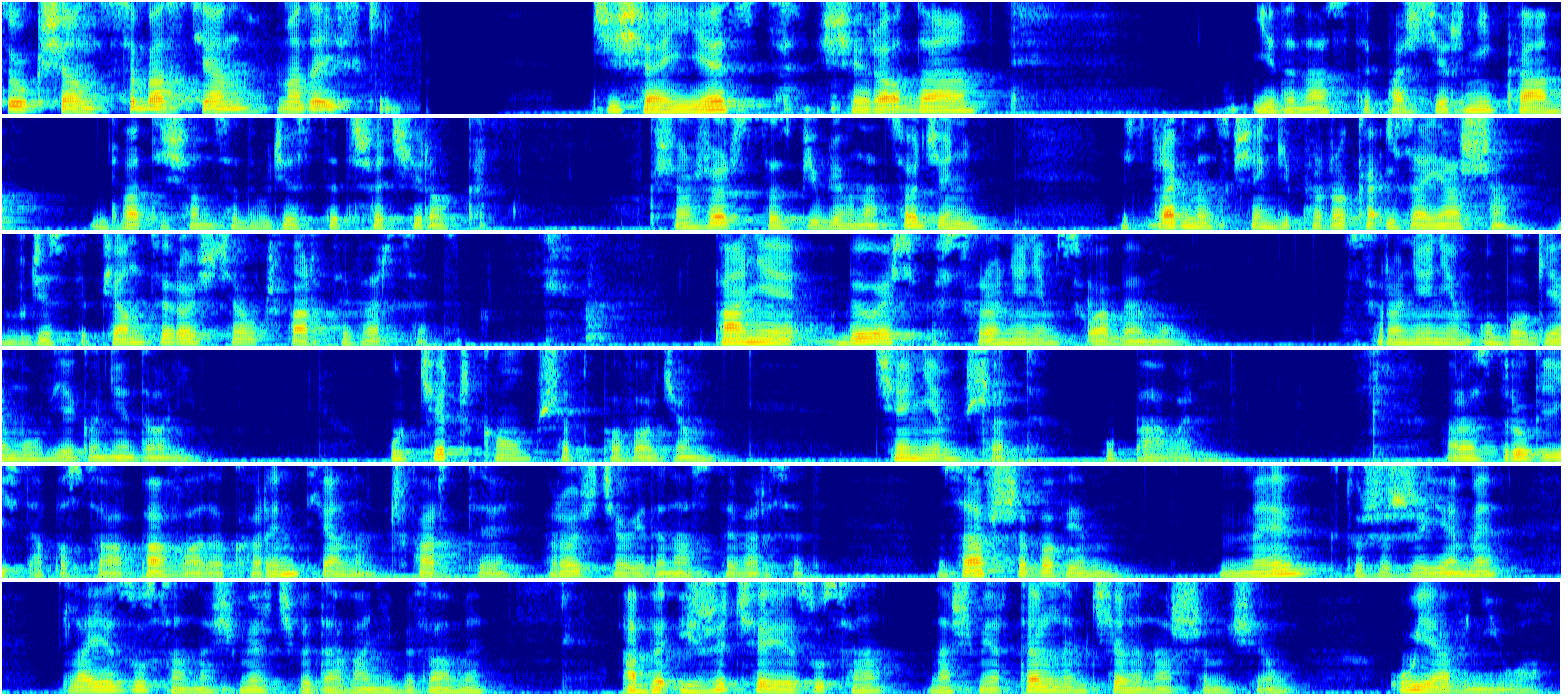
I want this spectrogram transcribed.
Tu ksiądz Sebastian Madejski. Dzisiaj jest środa, 11 października 2023 rok. W książeczce z Biblią na co dzień jest fragment z księgi proroka Izajasza, 25 rozdział, 4 werset. Panie, byłeś schronieniem słabemu, schronieniem ubogiemu w jego niedoli, ucieczką przed powodzią, cieniem przed upałem oraz drugi list apostoła Pawła do Koryntian, czwarty rozdział, jedenasty werset. Zawsze bowiem my, którzy żyjemy, dla Jezusa na śmierć wydawani bywamy, aby i życie Jezusa na śmiertelnym ciele naszym się ujawniło.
